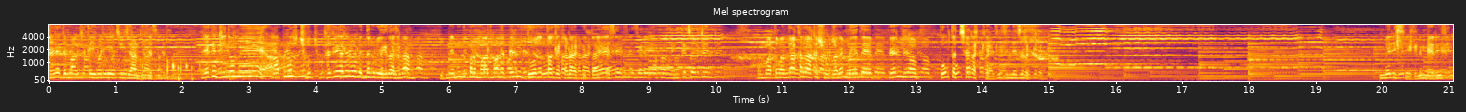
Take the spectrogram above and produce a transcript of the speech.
ਮੇਰੇ ਦਿਮਾਗ 'ਚ ਕਈ ਵਾਰੀ ਇਹ ਚੀਜ਼ਾਂ ਆਉਂਦੀਆਂ ਸਨ ਲੇਕਿਨ ਜਦੋਂ ਮੈਂ ਆਪਣੇ ਥਜੇ ਜਦੋਂ ਵਿਦਨ ਵੇਖਦਾ ਸੀ ਨਾ ਕਿ ਮੈਨੂੰ ਤਾਂ ਪਰਮਾਤਮਾ ਨੇ ਫਿਰ ਵੀ ਦੋ ਲੱਤਾਂ ਤੇ ਖੜਾ ਕੀਤਾ। ਜਿਹੜੇ ਆਪਣਾ ਰਿੰਕ ਚੱਲਦੇ ਪਰਮਾਤਮਾ ਲੱਖ ਲੱਖ ਸ਼ੁਕਰ ਹੈ ਮੈਂ ਤੇ ਫਿਰ ਵੀ ਆਪ ਬਹੁਤ ਅੱਛਾ ਰੱਖਿਆ ਜੀ ਜਿੰਨੇ ਚ ਰੱਖਿਆ। ਮੇਰੀ ਸੈਕਿੰਡ ਮੈਰਿਜ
